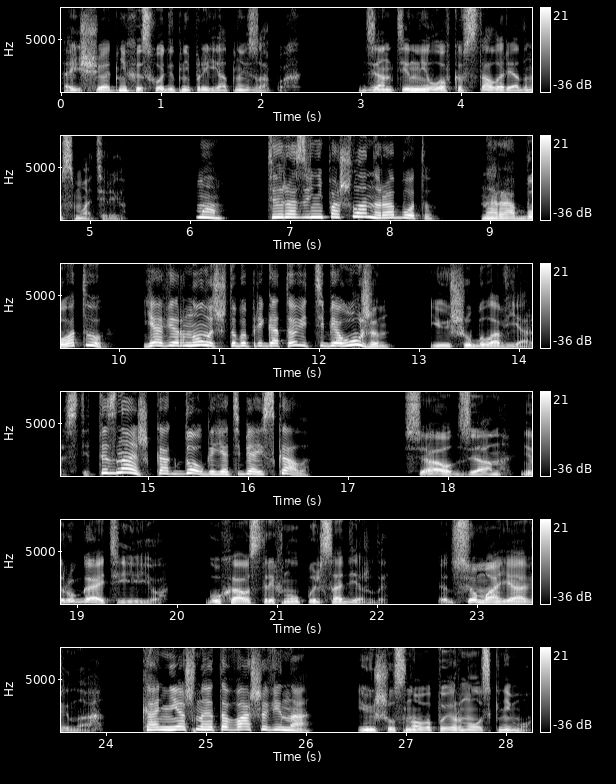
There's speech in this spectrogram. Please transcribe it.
а еще от них исходит неприятный запах. Дзянтин неловко встала рядом с матерью. «Мам, ты разве не пошла на работу?» «На работу? Я вернулась, чтобы приготовить тебе ужин!» Юйшу была в ярости. «Ты знаешь, как долго я тебя искала?» «Сяо Дзян, не ругайте ее!» Гухао стряхнул пыль с одежды. «Это все моя вина». «Конечно, это ваша вина!» Юйшу снова повернулась к нему.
